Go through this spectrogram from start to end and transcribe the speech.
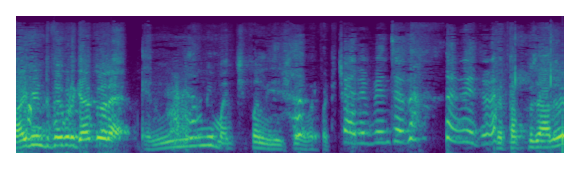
ఫైవ్ ఇంటూ ఫైవ్ కూడా గ్యాప్ ఇవ్వలే. ఎన్ని మంచి పనులు చేసినా ఎవరు పట్టించు కనిపించదు. తప్పు చాలు.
